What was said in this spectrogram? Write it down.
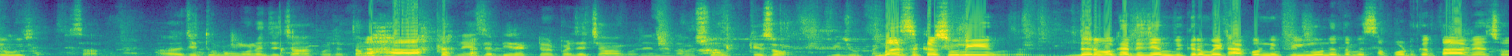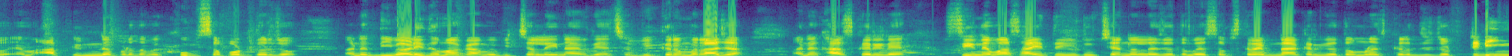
એવું છે. સારું. જીતુ મંગુને જે ચાહકો છે તમે હા. અને એઝ અ ડિરેક્ટર પણ જે ચાહકો છે એને તમે શું કહેશો? બીજું બસ કશું નહીં દર વખતે જેમ વિક્રમભાઈ ઠાકોરની ફિલ્મોને તમે સપોર્ટ કરતા આવ્યા છો એમ આ ફિલ્મને પણ તમે ખૂબ સપોર્ટ કરજો. અને દિવાળી ધમાકા અમે પિક્ચર લઈને આવી રહ્યા છે વિક્રમ રાજા. અને ખાસ કરીને સિનેમા સાહિત્ય યુટ્યુબ ચેનલને જો તમે સબસ્ક્રાઇબ ના કરી તો હમણાં જ કરી દેજો. ટીડિંગ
